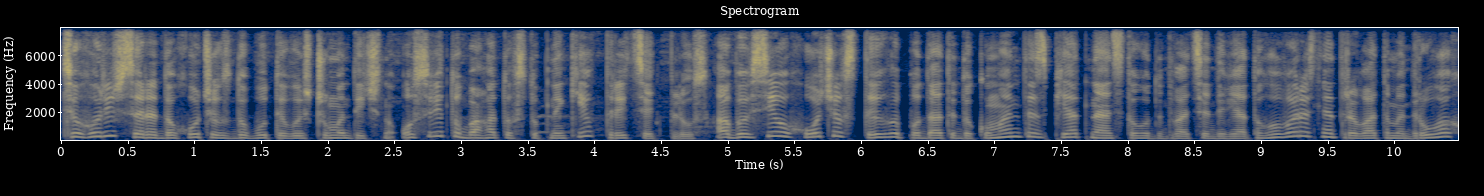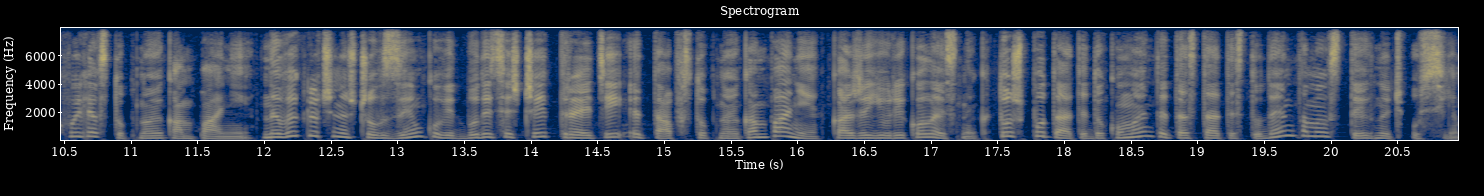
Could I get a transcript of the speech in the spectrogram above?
Цьогоріч серед охочих здобути вищу медичну освіту багато вступників 30+. Аби всі охочі встигли подати документи з 15 до 29 вересня триватиме друга хвиля вступної кампанії. Не виключено, що взимку відбудеться ще й третій етап вступної кампанії, каже Юрій Колесник. Тож подати документи та стати студентами встигнуть усі.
